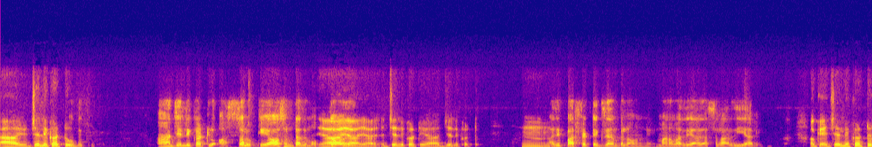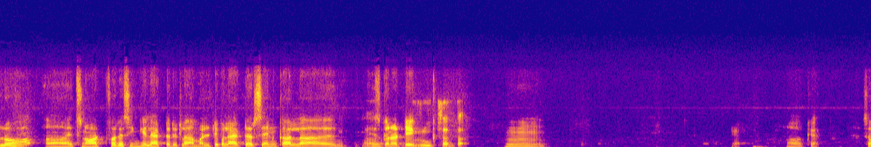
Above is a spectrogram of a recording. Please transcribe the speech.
ఆ, జల్లికట్టు. ఆ జల్లికట్లు అస్సలు కేయాస్ ఉంటది మొత్తం జల్లికట్టు జల్లికట్టు. అది పర్ఫెక్ట్ ఎగ్జాంపుల్ అవును. మనం అది అది అసలు అది ఇవ్వాలి ఓకే జల్లికట్టులో it's not for a single actor ఇట్లా మల్టిపుల్ యాక్టర్స్ వెనకాల ఈస్ గోనా టేక్ గ్రూప్స్ అంతా. ఓకే సో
